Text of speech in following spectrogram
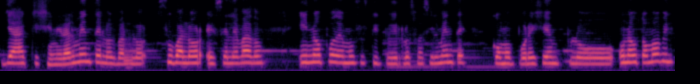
ya que generalmente su valor es elevado y no podemos sustituirlos fácilmente, como por ejemplo un automóvil.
